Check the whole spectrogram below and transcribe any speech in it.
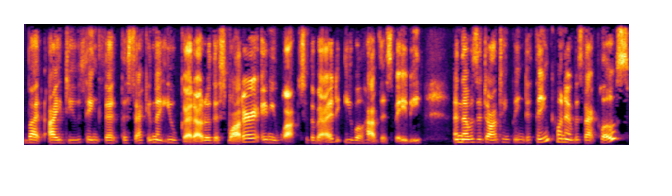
but i do think that the second that you get out of this water and you walk to the bed you will have this baby. And that was a daunting thing to think when i was that close.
